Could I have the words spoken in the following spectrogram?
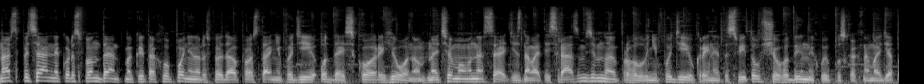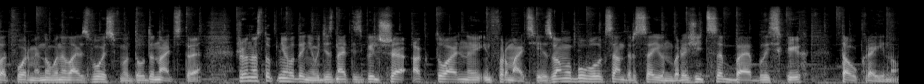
Наш спеціальний кореспондент Микита Хлопонін розповідав про останні події одеського регіону. На цьому мене все. Дізнавайтесь разом зі мною про головні події України та світу в щогодинних випусках на медіаплатформі Новини Лайв з 8 до 11. Вже в наступній годині ви дізнаєтесь більше актуальної інформації. З вами був Олександр Саюн. Бережіть себе, близьких та Україну.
